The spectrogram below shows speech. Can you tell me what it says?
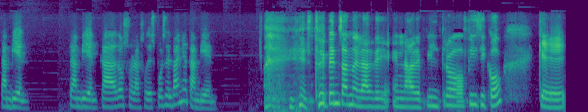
también. También. Cada dos horas o después del baño, también. Estoy pensando en la de en la de filtro físico que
